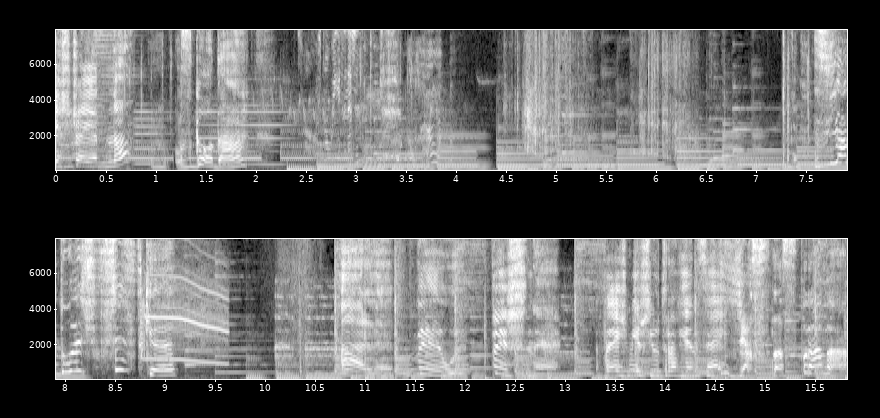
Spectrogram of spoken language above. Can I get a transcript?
Jeszcze jedno? Zgoda. Zjadłeś wszystkie. Ale były pyszne. Weźmiesz jutro więcej? Jasna sprawa.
